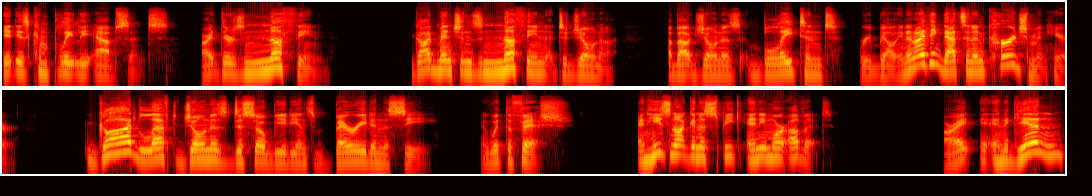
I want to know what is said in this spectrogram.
it is completely absent. All right, there's nothing. God mentions nothing to Jonah about Jonah's blatant rebellion. And I think that's an encouragement here. God left Jonah's disobedience buried in the sea with the fish, and he's not going to speak any more of it. All right, and again,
